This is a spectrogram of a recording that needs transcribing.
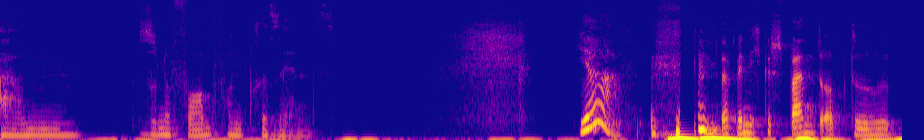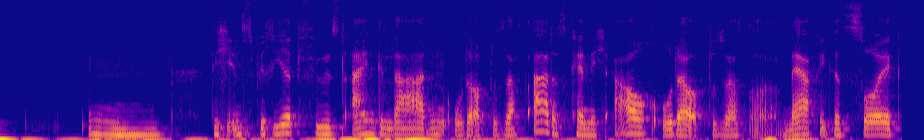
ähm, so eine Form von Präsenz. Ja, da bin ich gespannt, ob du mh, hm, dich inspiriert fühlst, eingeladen oder ob du sagst, ah, das kenne ich auch oder ob du sagst, oh, nerviges Zeug.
